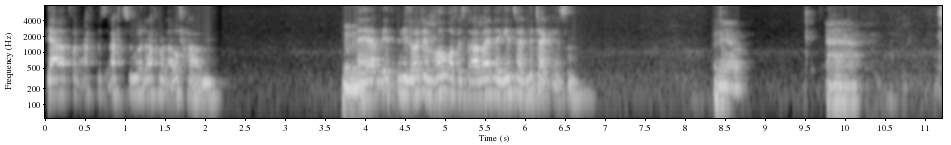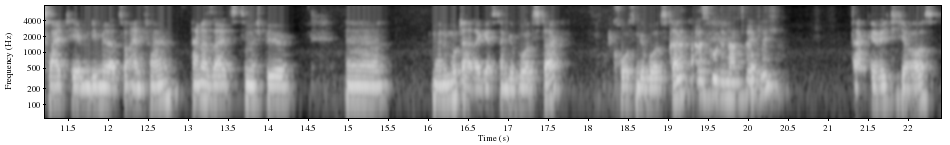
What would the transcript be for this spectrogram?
ja, von 8 bis 18 Uhr darf man aufhaben. Mhm. Naja, jetzt, wenn die Leute im Homeoffice arbeiten, dann gehen sie halt Mittagessen. Ja. Äh, zwei Themen, die mir dazu einfallen. Einerseits zum Beispiel, äh, meine Mutter hatte gestern Geburtstag, großen Geburtstag. Alles Gute nachträglich. Danke, richtig aus.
